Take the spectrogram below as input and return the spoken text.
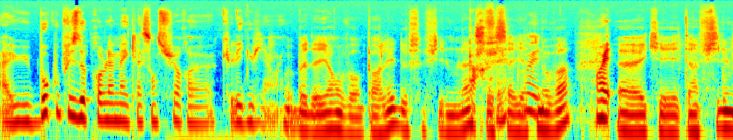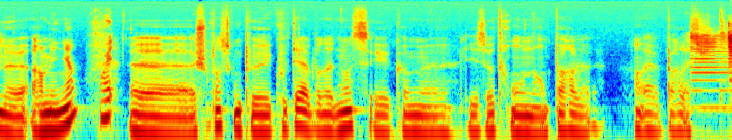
a eu beaucoup plus de problèmes avec la censure que l'aiguille. Bah, D'ailleurs, on va en parler de ce film-là, c'est Sayat Nova, qui est un film arménien. je pense qu'on peut écouter écouter la bande-annonce et comme euh, les autres, on en parle euh, par la suite.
